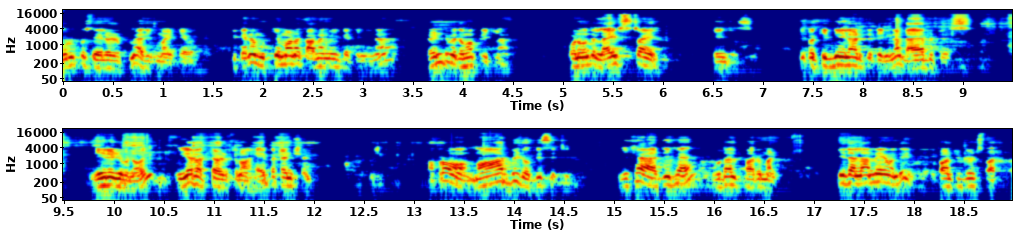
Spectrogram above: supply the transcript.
உறுப்பு செயலிழப்புமே அதிகமாகிட்டே வருது. இதுக்கு என்ன முக்கியமான காரணங்கள் கேட்டிங்கன்னா ரெண்டு விதமாக பிரிக்கலாம். ஒன்று வந்து லைஃப் ஸ்டைல் சேஞ்சஸ் இப்போ கிட்னியெல்லாம் எடுத்துட்டிங்கன்னா டயபெட்டிஸ் நீரிழிவு நோய் உயர் ரத்த அழுத்தணும் ஹைப்பர் டென்ஷன் அப்புறம் மார்பிட் ஒபிசிட்டி மிக அதிக உடல் பருமன். இதெல்லாமே வந்து கான்ட்ரிபியூட்ஸ் பண்ணுறது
